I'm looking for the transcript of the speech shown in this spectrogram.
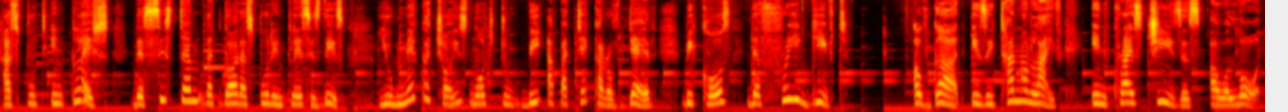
has put in place. The system that God has put in place is this you make a choice not to be a partaker of death because the free gift of God is eternal life in Christ Jesus our Lord.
